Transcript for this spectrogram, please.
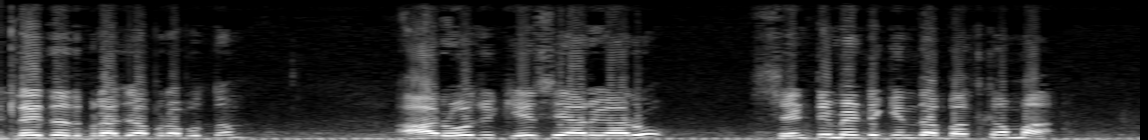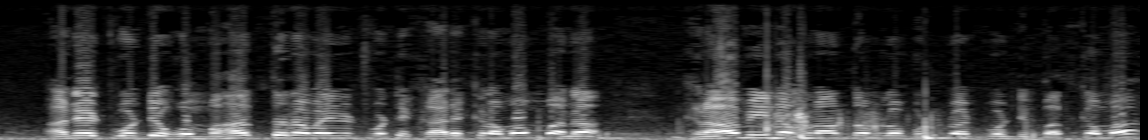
ఎట్లయితే అది ప్రజాప్రభుత్వం? ఆ రోజు కేసీఆర్ గారు సెంటిమెంట్ కింద బతుకమ్మ అనేటువంటి ఒక మహత్తరమైనటువంటి కార్యక్రమం మన గ్రామీణ ప్రాంతంలో పుట్టినటువంటి బతుకమ్మ.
